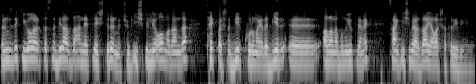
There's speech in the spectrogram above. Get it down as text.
önümüzdeki yol haritasını biraz daha netleştirir mi? Çünkü işbirliği olmadan da tek başına bir kuruma ya da bir e, alana bunu yüklemek sanki işi biraz daha yavaşlatır gibi geliyor.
